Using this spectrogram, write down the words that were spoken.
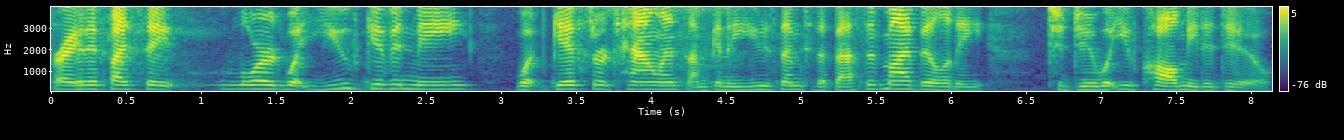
Right. But if I say, Lord, what you've given me, what gifts or talents, I'm going to use them to the best of my ability to do what you've called me to do,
